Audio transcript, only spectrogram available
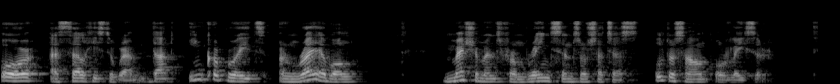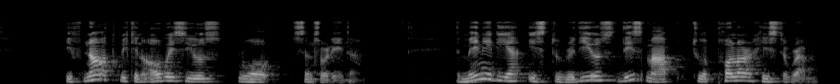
or a cell histogram that incorporates unreliable measurements from range sensors such as ultrasound or laser. If not, we can always use raw sensor data. The main idea is to reduce this map to a polar histogram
